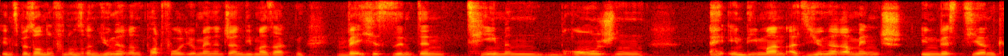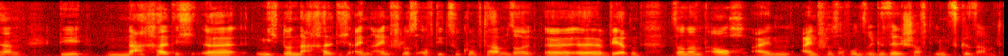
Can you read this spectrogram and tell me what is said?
äh, insbesondere von unseren jüngeren Portfolio-Managern, die mal sagten, welches sind denn Themen, Branchen, in die man als jüngerer Mensch investieren kann, die nachhaltig, äh, nicht nur nachhaltig einen Einfluss auf die Zukunft haben soll, äh, äh, werden, sondern auch einen Einfluss auf unsere Gesellschaft insgesamt.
